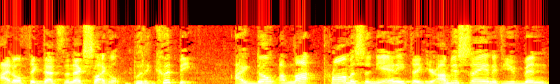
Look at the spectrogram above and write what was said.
I don't think that's the next cycle, but it could be. I don't, I'm not promising you anything here. I'm just saying if you've been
